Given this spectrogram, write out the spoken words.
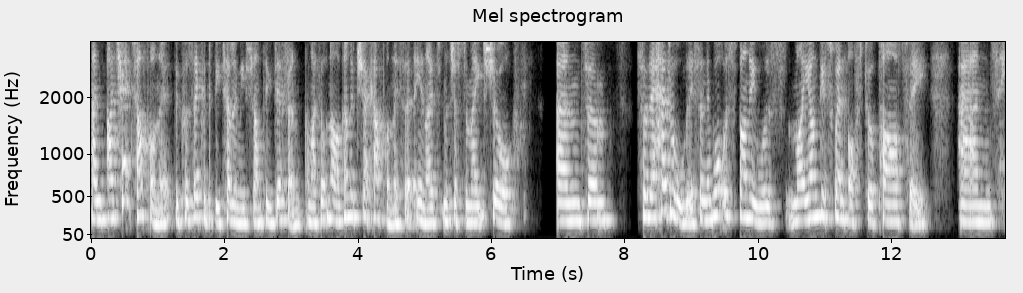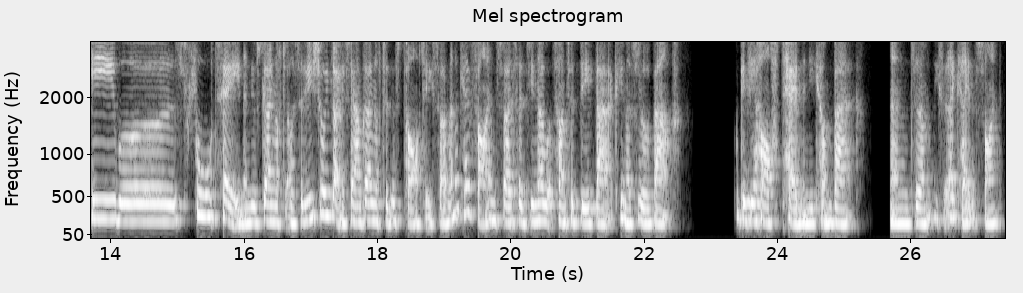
and I checked up on it because they could be telling me something different. And I thought, no, I'm going to check up on this, you know, just to make sure. And um, so they had all this. And what was funny was my youngest went off to a party and he was 14 and he was going off to, I said, Are you sure you're going? He said, I'm going off to this party. So I went, Okay, fine. So I said, Do you know what time to be back? You know, sort of about, I'll give you half 10 and you come back. And um, he said, Okay, that's fine.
